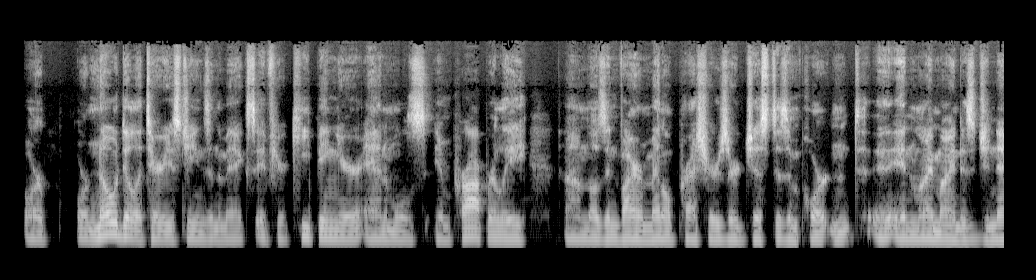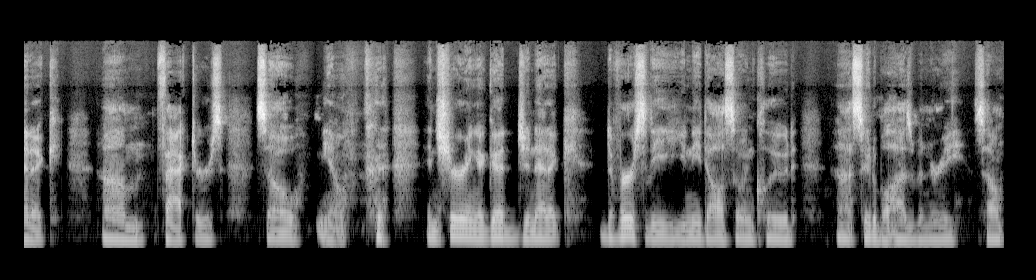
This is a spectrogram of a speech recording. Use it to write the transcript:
or or no deleterious genes in the mix, if you're keeping your animals improperly, um, those environmental pressures are just as important in my mind as genetic um, factors. So, you know, ensuring a good genetic diversity, you need to also include uh, suitable husbandry. So,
